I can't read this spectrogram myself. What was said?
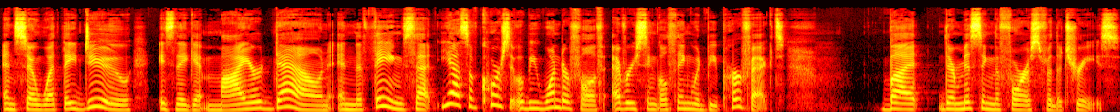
And so what they do is they get mired down in the things that, yes, of course, it would be wonderful if every single thing would be perfect, but they're missing the forest for the trees.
